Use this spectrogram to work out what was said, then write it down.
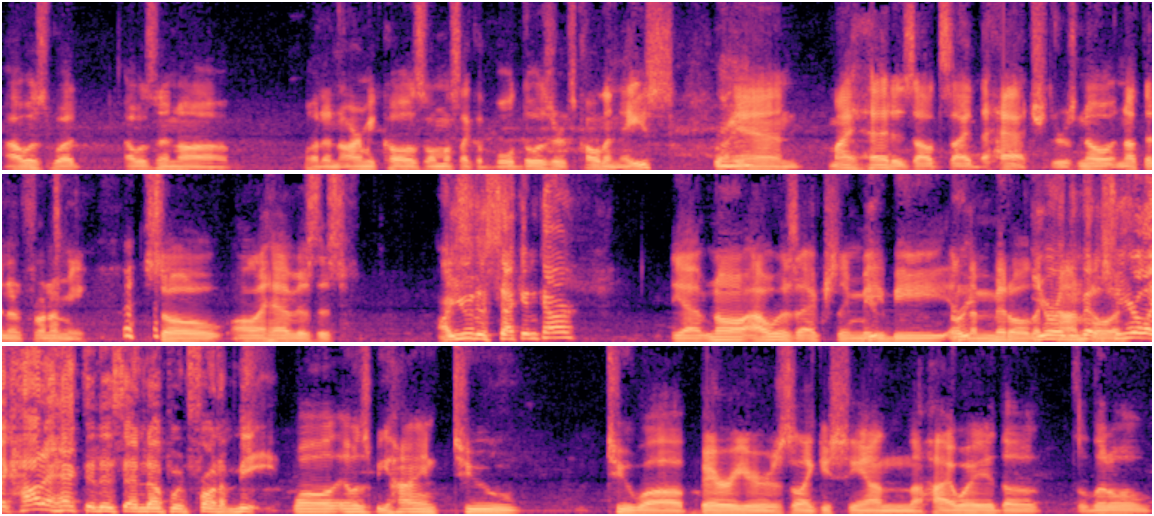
I was what I was in a what an army calls almost like a bulldozer. It's called an ace, Right. and my head is outside the hatch. There's no nothing in front of me, so all I have is this. Are you the second car? Yeah, no, I was actually maybe are in the middle of the you're in the middle. So you're like, how the heck did this end up in front of me? Well, it was behind two two uh barriers like you see on the highway, the the little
